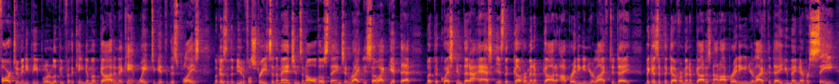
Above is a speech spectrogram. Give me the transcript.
Far too many people are looking for the kingdom of God and they can't wait to get to this place because of the beautiful streets and the mansions and all those things. And rightly so, I get that. But the question that I ask is the government of God operating in your life today? Because if the government of God is not operating in your life today, you may never see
